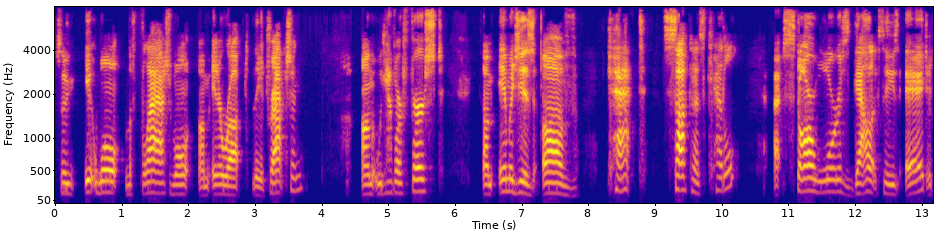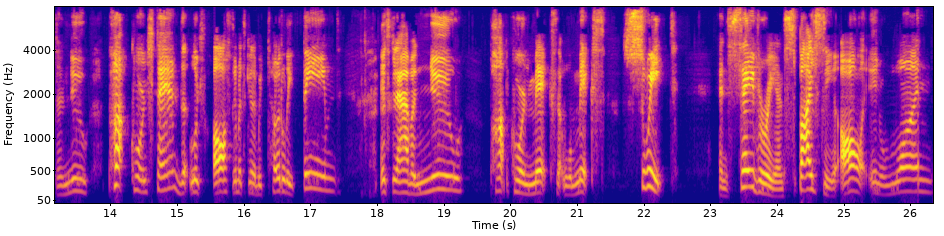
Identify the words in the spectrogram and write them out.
So it won't the flash won't um, interrupt the attraction. Um, we have our first um, images of kat saka's kettle at star wars galaxy's edge. It's a new popcorn stand that looks awesome it's going to be totally themed it's going to have a new popcorn mix that will mix sweet and savory and spicy all in one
